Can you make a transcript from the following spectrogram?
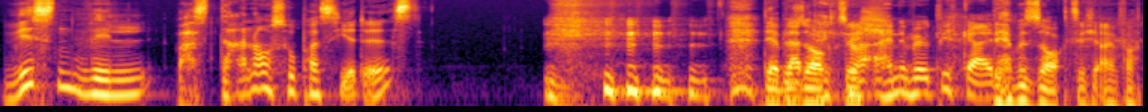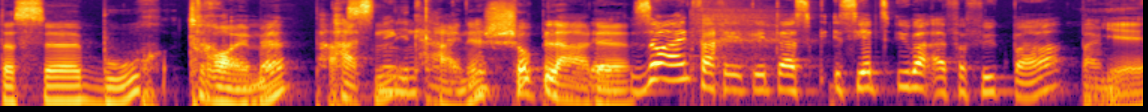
wissen will, was da noch so passiert ist, der besorgt sich, eine Möglichkeit. der besorgt sich einfach das äh, Buch Träume passen in keine Schublade. So einfach geht das, ist jetzt überall verfügbar. Beim Yes.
